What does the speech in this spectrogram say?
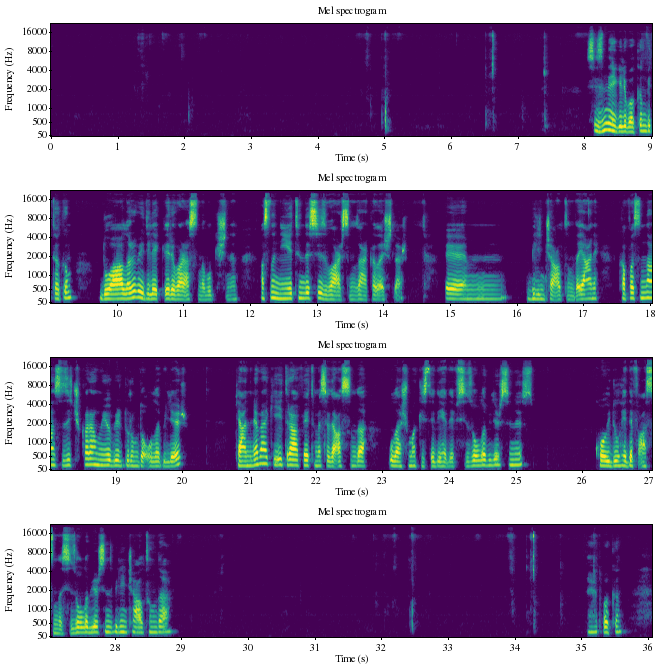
Sizinle ilgili bakın bir takım duaları ve dilekleri var aslında bu kişinin. Aslında niyetinde siz varsınız arkadaşlar. Ee, bilinçaltında yani kafasından sizi çıkaramıyor bir durumda olabilir. Kendine belki itiraf etmese de aslında ulaşmak istediği hedef siz olabilirsiniz. Koyduğu hedef aslında siz olabilirsiniz bilinçaltında. Evet bakın.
